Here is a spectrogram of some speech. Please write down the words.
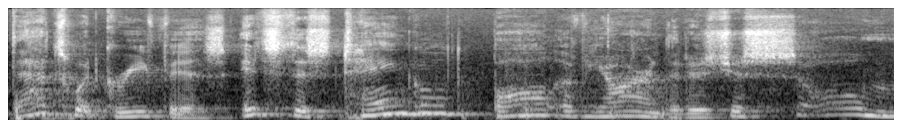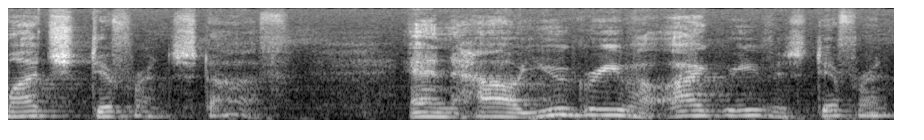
That's what grief is. It's this tangled ball of yarn that is just so much different stuff. And how you grieve, how I grieve is different.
